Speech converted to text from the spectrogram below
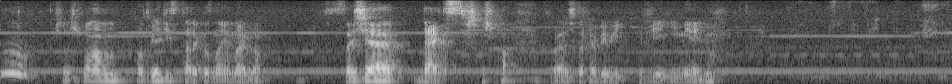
No, przyszłam odwiedzić starego znajomego. W sensie Dex przyszła. Się trochę w jej, w jej imieniu. They used the vending machine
